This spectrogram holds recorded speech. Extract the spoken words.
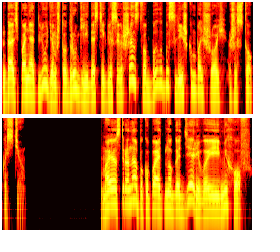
дать понять людям, что другие достигли совершенства, было бы слишком большой жестокостью. «Моя страна покупает много дерева и мехов»,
